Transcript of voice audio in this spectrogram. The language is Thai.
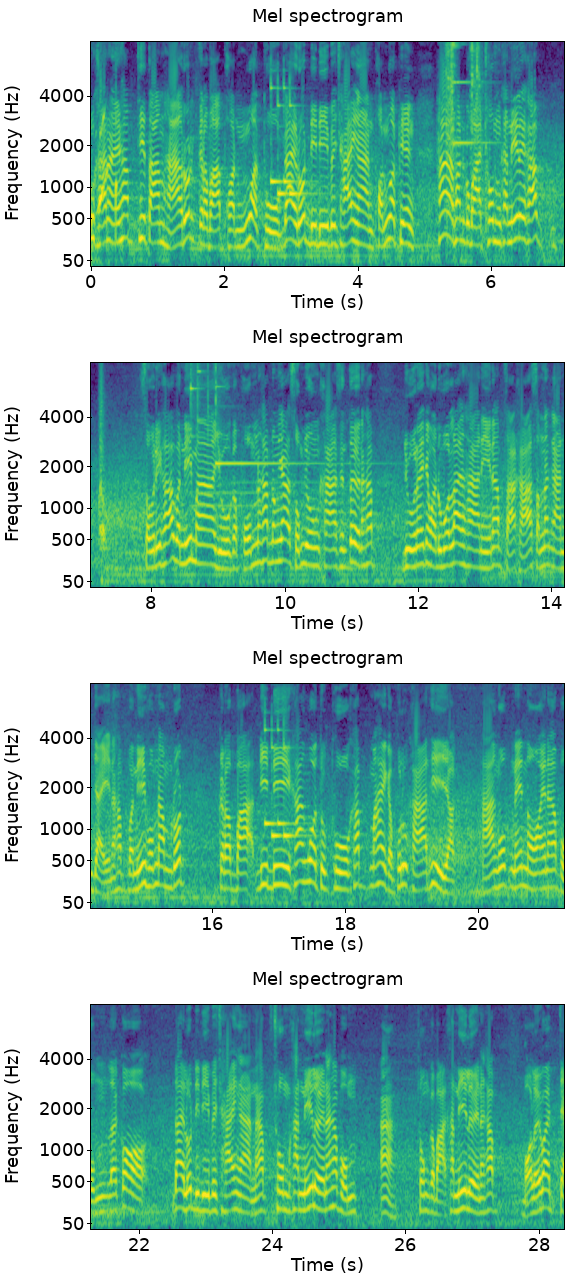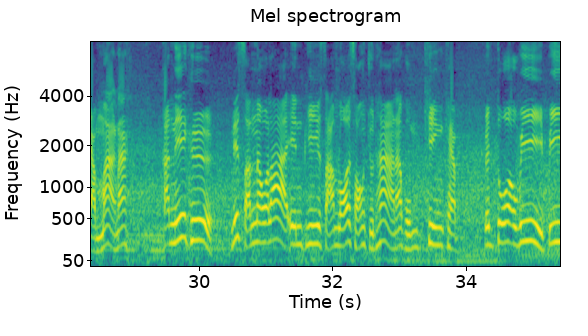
ลูกค้าไหนครับที่ตามหารถกระบะผ่อนงวดถูกได้รถดีๆ ไปใช้งานผ่อนงวดเพียง 5,000 กว่าบาทชมคันนี้เลยครับ สวัสดีครับวันนี้มาอยู่กับผมนะครับน้องยะสมยงคาร์เซ็นเตอร์นะครับอยู่ในจังหวัดอุบลราชธานีนะครับสาขาสำนักงานใหญ่นะครับ วันนี้ผมนำรถกระบะดีๆ ค่างวดถูกๆครับมาให้กับผู้ลูกค้าที่อยากหางบน้อยๆนะครับผมแล้วก็ได้รถดีๆ ไปใช้งานนะครับ ชมคันนี้เลยนะครับผมอะชมกระบะคันนี้เลยนะครับ บอกเลยว่าแจ่มมากนะ คันนี้คือนิสสันนาวาร่า NP 302.5 นะผม King Cap เป็นตัว V ปี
